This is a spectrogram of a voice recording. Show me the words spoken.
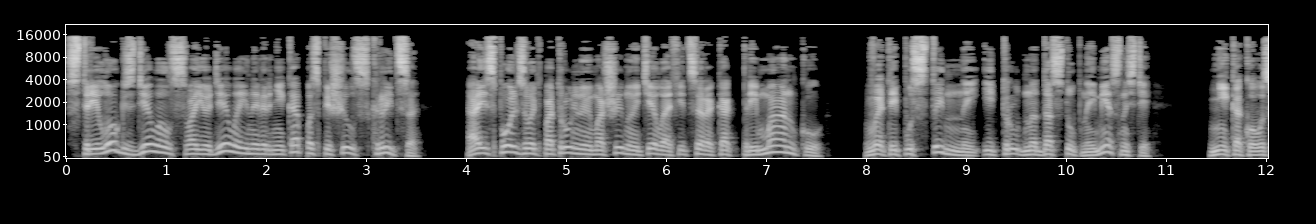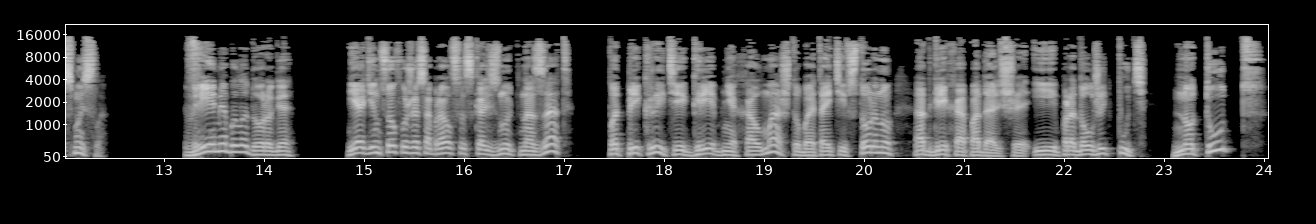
Стрелок сделал свое дело и наверняка поспешил скрыться, а использовать патрульную машину и тело офицера как приманку в этой пустынной и труднодоступной местности никакого смысла. Время было дорого, и Одинцов уже собрался скользнуть назад под прикрытие гребня холма, чтобы отойти в сторону от греха подальше и продолжить путь. Но тут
